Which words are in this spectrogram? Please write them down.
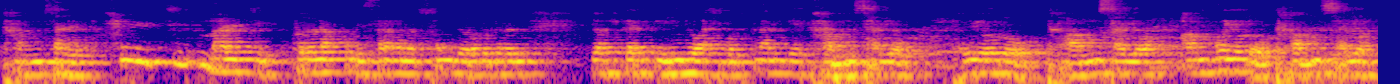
감사를 할지 말지. 그러나 우리 사랑하는 성도 여러분들은 여기까지 인도하시고 하나님께 감사요 보여도 감사요 안 보여도 감사요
